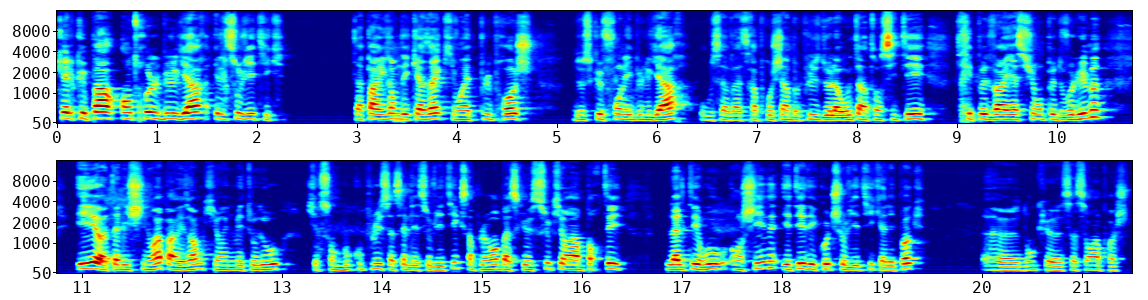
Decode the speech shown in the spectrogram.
quelque part entre le bulgare et le soviétique. Tu as par exemple des Kazakhs qui vont être plus proches de ce que font les Bulgares, où ça va se rapprocher un peu plus de la haute intensité, très peu de variation, peu de volume. Et euh, tu as les Chinois, par exemple, qui ont une méthode qui ressemble beaucoup plus à celle des Soviétiques, simplement parce que ceux qui ont importé l'altéro en Chine étaient des coachs soviétiques à l'époque. Euh, donc euh, ça se rapproche.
